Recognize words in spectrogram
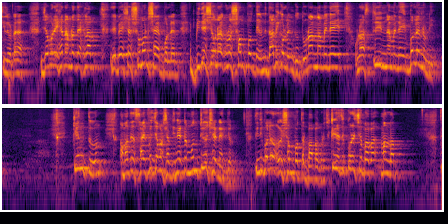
ছিল ওটা যেমন এখানে আমরা দেখলাম যে বেশার সুমন সাহেব বললেন, বিদেশে ওনার কোনো সম্পদ নেই। উনি দাবি করলেন কিন্তু ওনার নামে নেই, ওনার স্ত্রীর নামে নেই, বললেন উনি। কিন্তু আমাদের সাইফুজ্জামান সাহেব, যিনি একটা মন্ত্রীও ছিলেন একজন, তিনি বলেন ওই সম্পদ তার বাবা করেছে। ঠিক আছে, করেছে বাবা, মানলাম। তো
